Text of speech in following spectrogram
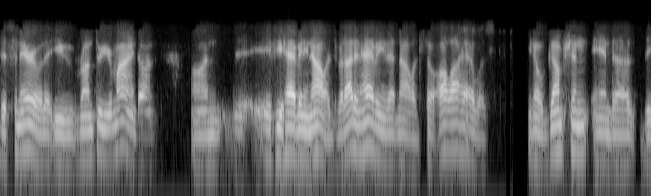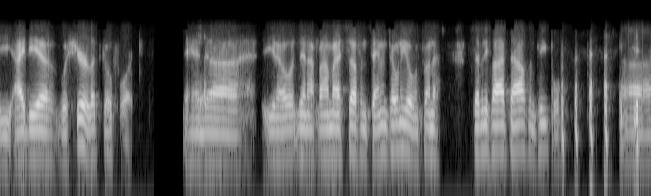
the scenario that you run through your mind on on if you have any knowledge but i didn't have any of that knowledge so all i had was you know, gumption and uh, the idea was sure, let's go for it. And uh, you know, then I found myself in San Antonio in front of seventy-five thousand people uh,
